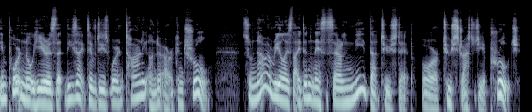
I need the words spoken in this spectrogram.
The important note here is that these activities were entirely under our control. So now I realise that I didn't necessarily need that two step or two strategy approach.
